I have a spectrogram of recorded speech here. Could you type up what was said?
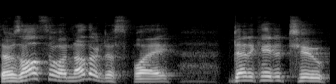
There's also another display dedicated to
